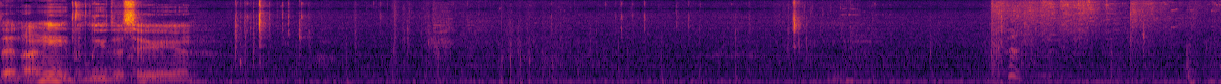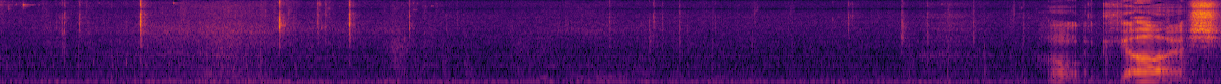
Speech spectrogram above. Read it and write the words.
Then I need to leave this area. Oh my gosh.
